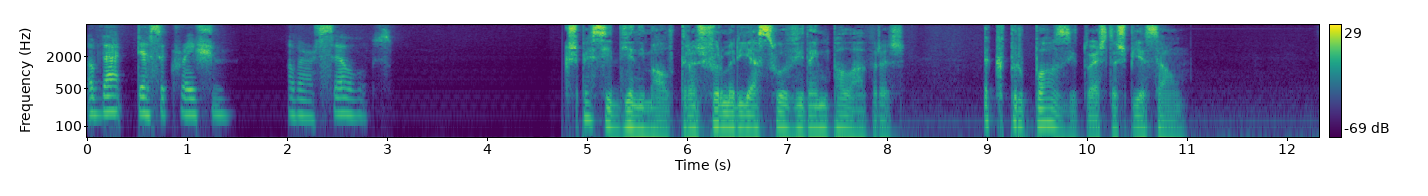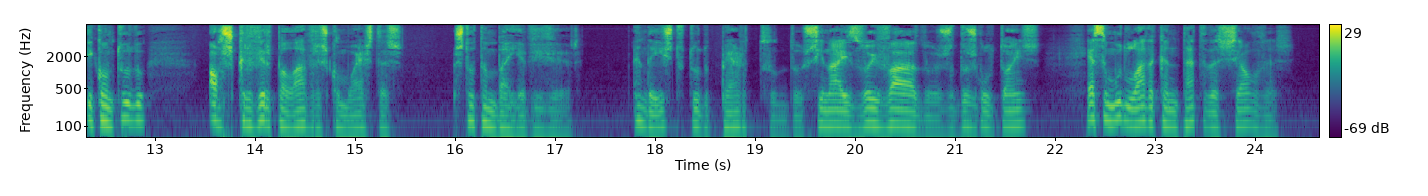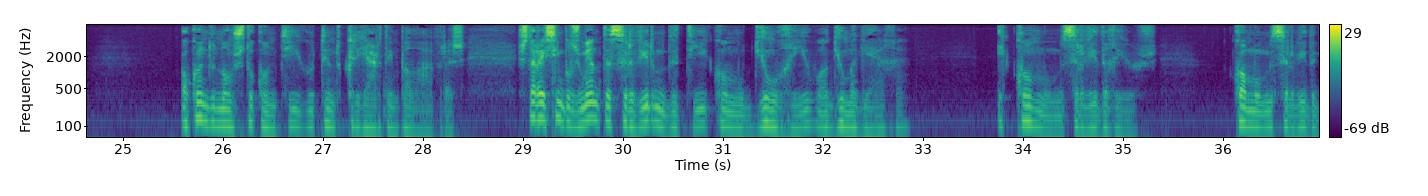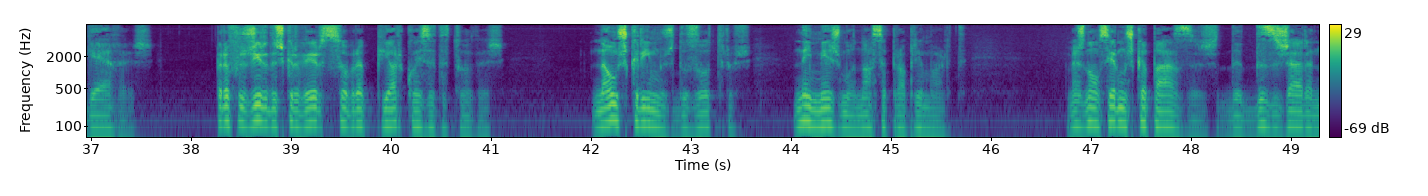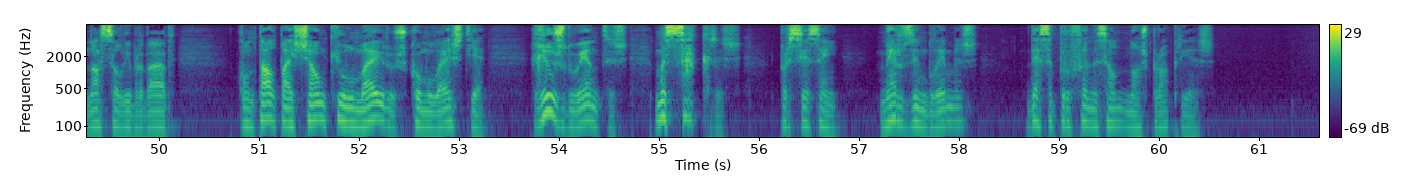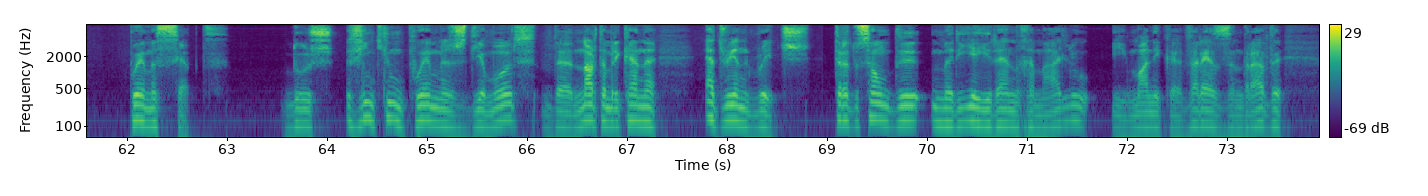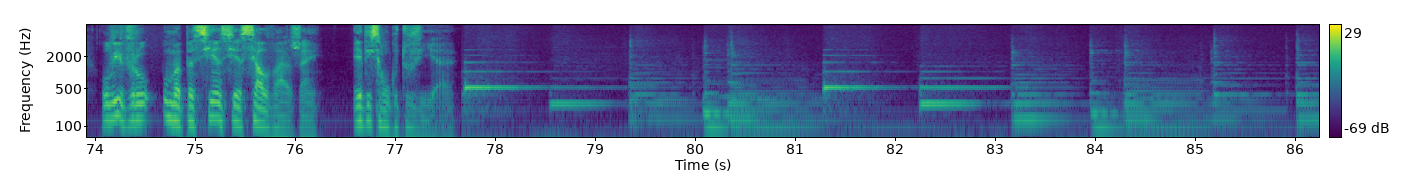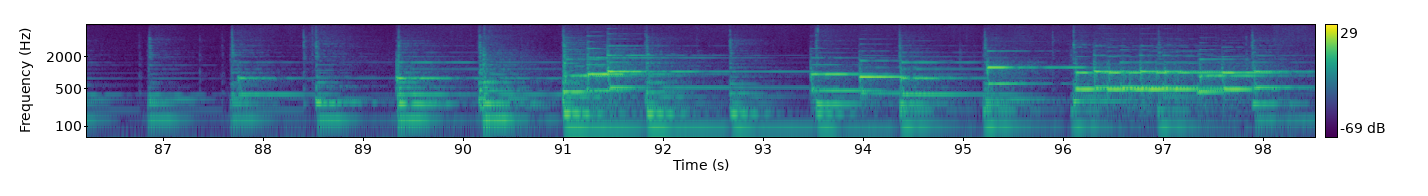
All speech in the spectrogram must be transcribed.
of that desecration of ourselves. Que espécie de animal transformaria a sua vida em palavras? A que propósito esta expiação? E contudo, ao escrever palavras como estas, estou também a viver. Anda isto tudo perto dos sinais oivados dos glutões, essa modulada cantata das selvas? Ou quando não estou contigo, tento criar-te em palavras, estarei simplesmente a servir-me de ti como de um rio ou de uma guerra? E como me servi de rios, como me servi de guerras, para fugir de escrever sobre a pior coisa de todas. Não os crimes dos outros, nem mesmo a nossa própria morte. Mas não sermos capazes de desejar a nossa liberdade com tal paixão que olmeiros como Léstia, rios doentes, massacres, parecessem meros emblemas dessa profanação de nós próprias. Poema 7 dos 21 poemas de amor da norte-americana Adrienne Rich. Tradução de Maria Irene Ramalho e Mónica Varese Andrade. O livro Uma Paciência Selvagem. Edição Cotovia.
